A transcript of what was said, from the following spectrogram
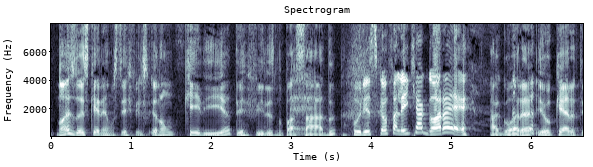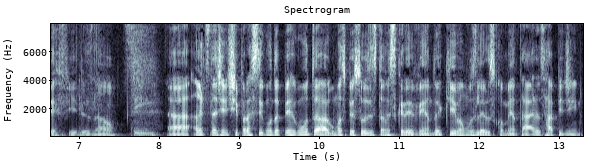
Nós dois queremos ter filhos. Eu não queria ter filhos no passado. É, por isso que eu falei que agora é. Agora eu quero ter filhos, não? Sim. Uh, antes da gente ir para a segunda pergunta, algumas pessoas estão escrevendo aqui. Vamos ler os comentários rapidinho.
